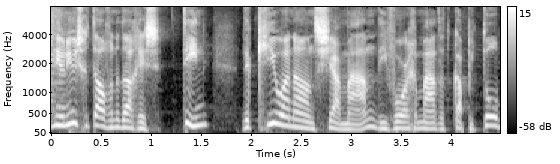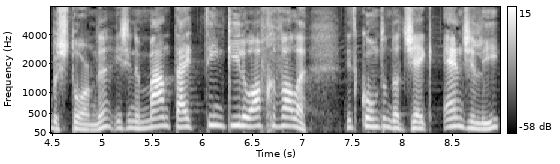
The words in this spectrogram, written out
Het nieuw nieuwsgetal van de dag is 10. De QAnon-sjamaan die vorige maand het kapitool bestormde, is in een maand tijd 10 kilo afgevallen. Dit komt omdat Jake Angeli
